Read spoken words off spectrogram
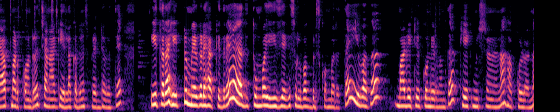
ಟ್ಯಾಪ್ ಮಾಡಿಕೊಂಡ್ರೆ ಚೆನ್ನಾಗಿ ಎಲ್ಲ ಕಡೆಯೂ ಸ್ಪ್ರೆಡ್ ಆಗುತ್ತೆ. ಈ ಥರ ಹಿಟ್ಟು ಮೇಲ್ಗಡೆ ಹಾಕಿದರೆ ಅದು ತುಂಬ ಈಸಿಯಾಗಿ ಸುಲಭವಾಗಿ ಬಿಡಿಸ್ಕೊಂಬರುತ್ತೆ ಇವಾಗ ಮಾಡಿಟ್ಟಿಟ್ಕೊಂಡಿರುವಂಥ ಕೇಕ್ ಮಿಶ್ರಣನ ಹಾಕ್ಕೊಳ್ಳೋಣ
